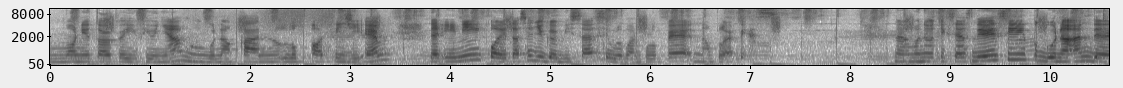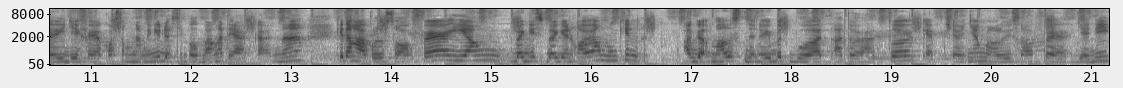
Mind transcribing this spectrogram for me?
monitor previewnya menggunakan lookout PGM dan ini kualitasnya juga bisa 1080p 60 fps. Nah, menurut saya sendiri sih penggunaan dari JVA 06 ini udah simple banget ya, karena kita nggak perlu software yang bagi sebagian orang mungkin agak males dan ribet buat atur-atur capture-nya melalui software. Jadi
